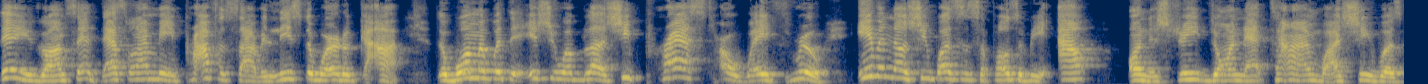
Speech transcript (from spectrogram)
There you go. I'm saying that's what I mean. Prophesy, release the word of God. The woman with the issue of blood, she pressed her way through, even though she wasn't supposed to be out on the street during that time while she was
